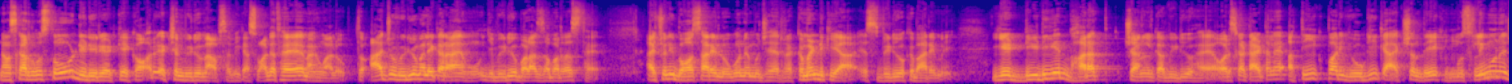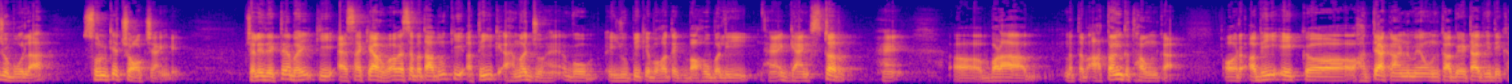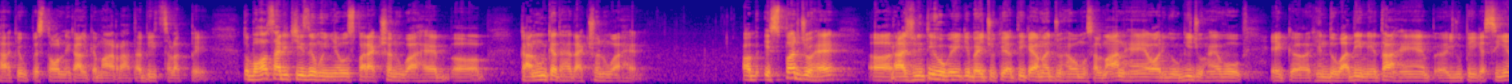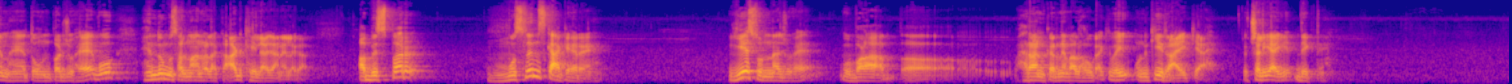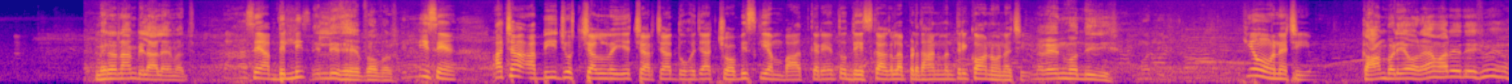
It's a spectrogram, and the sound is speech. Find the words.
नमस्कार दोस्तों D D rate के एक और रिएक्शन वीडियो में आप सभी का स्वागत है। मैं हूँ आलोक। तो आज जो वीडियो मैं लेकर आया हूँ, ये वीडियो बड़ा ज़बरदस्त है। एक्चुअली बहुत सारे लोगों ने मुझे रिकमेंड किया इस वीडियो के बारे में। ये डीडीएन भारत चैनल का वीडियो है और इसका टाइटल है, अतीक पर योगी का एक्शन देख मुस्लिमों ने जो बोला, सुन के चौक जाएँगे। चलिए देखते हैं भाई कि ऐसा क्या हुआ। वैसे बता दूँ कि अतीक अहमद जो हैं, वो यूपी के बहुत एक बाहुबली हैं गैंगस्टर हैं। बड़ा मतलब आतंक था उनका। और अभी एक हत्याकांड में उनका बेटा भी दिखा कि वो पिस्तौल निकाल के मार रहा था बीच सड़क पे। तो बहुत सारी चीज़ें हुई हैं, उस पर एक्शन हुआ है कानून के तहत एक्शन हुआ है। अब इस पर जो है राजनीति हो गई कि भाई चूँकि अतीक अहमद जो है वो मुसलमान हैं और योगी जो हैं वो एक हिंदूवादी नेता हैं यूपी के सीएम हैं तो उन पर जो है वो हिंदू मुसलमान वाला कार्ड खेला जाने लगा। अब इस पर मुस्लिम्स क्या कह रहे हैं? ये सुनना जो है, वो बड़ा हैरान करने वाला होगा कि भाई उनकी राय क्या है। तो चलिए आइए देखते हैं। मेरा नाम बिलाल अहमद। कहाँ से आप? दिल्ली से? दिल्ली से प्रॉपर दिल्ली से हैं? अच्छा अभी जो चल रही है चर्चा 2024 की हम बात करें तो देश का अगला प्रधानमंत्री कौन होना चाहिए? नरेंद्र मोदी जी। मोदी क्यों होना चाहिए? काम बढ़िया हो रहा है हमारे देश में।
